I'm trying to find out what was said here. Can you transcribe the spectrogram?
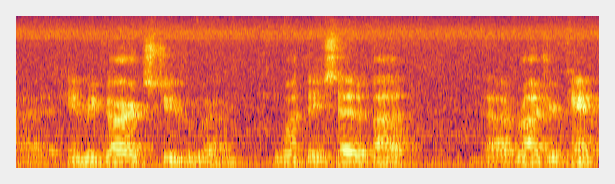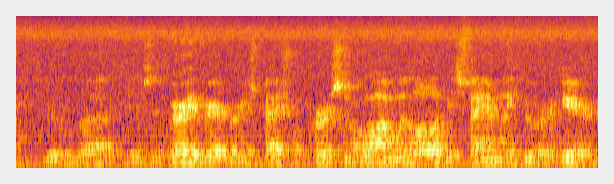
uh, in regards to uh, what they said about uh, Roger Kemp, who uh, is a very, very, very special person, along with all of his family who are here.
